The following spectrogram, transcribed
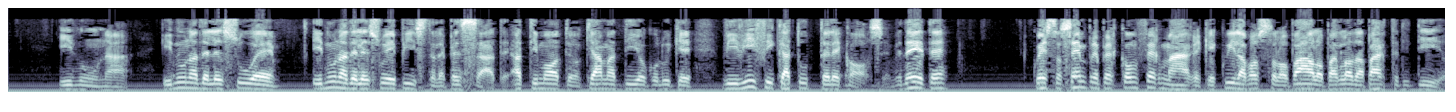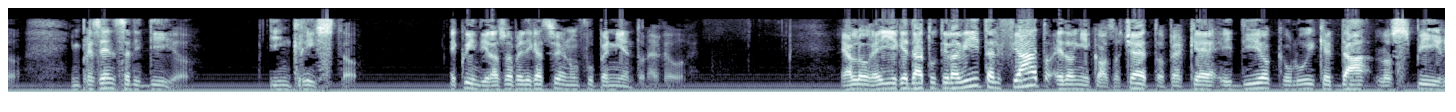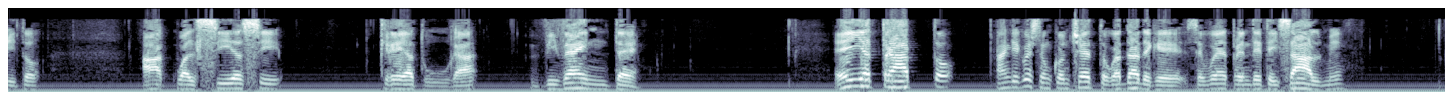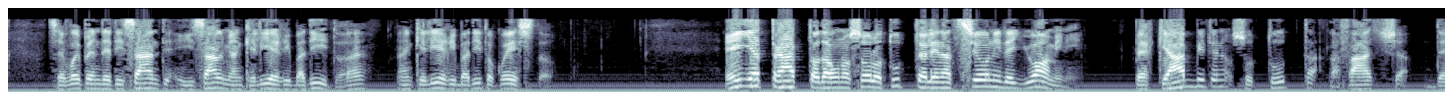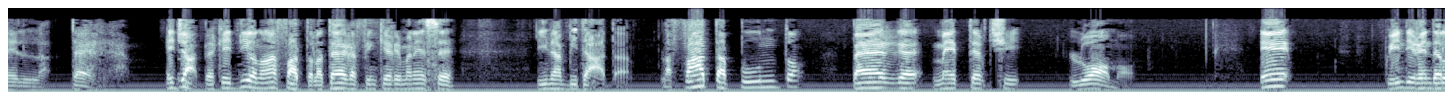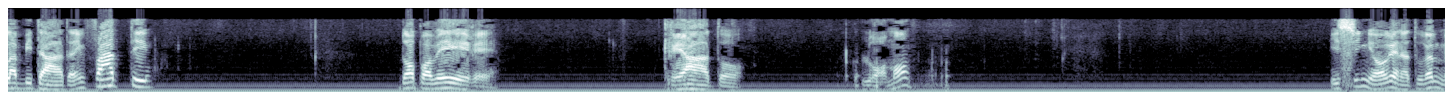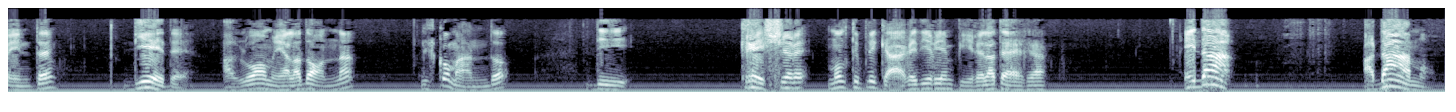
in una, in una, delle, sue, in una delle sue epistole, pensate, a Timoteo chiama Dio colui che vivifica tutte le cose, vedete? Questo sempre per confermare che qui l'Apostolo Paolo parlò da parte di Dio, in presenza di Dio, in Cristo, e quindi la sua predicazione non fu per niente un errore. E allora egli che dà a tutti la vita, il fiato ed ogni cosa, certo, perché è Dio colui che dà lo spirito a qualsiasi creatura vivente. Egli ha tratto, anche questo è un concetto, guardate che se voi prendete i salmi, se voi prendete i, santi, i salmi anche lì è ribadito, eh? anche lì è ribadito questo Egli ha tratto da uno solo tutte le nazioni degli uomini, perché abitino su tutta la faccia della terra. E già, perché Dio non ha fatto la terra affinché rimanesse inabitata, l'ha fatta appunto per metterci l'uomo e quindi renderla abitata. Infatti, dopo avere creato l'uomo, il Signore naturalmente diede all'uomo e alla donna il comando di crescere, moltiplicare, di riempire la terra. E da Adamo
